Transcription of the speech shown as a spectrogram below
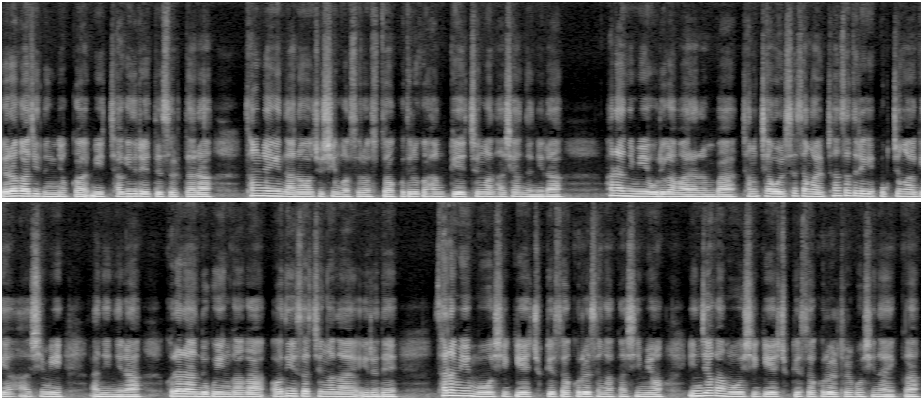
여러 가지 능력과 및 자기들의 뜻을 따라 성령이 나누어 주신 것으로서 그들과 함께 증언하셨느니라. 하나님이 우리가 말하는 바 장차 올 세상을 천사들에게 복종하게 하심이 아니니라. 그러나 누구인가가 어디에서 증언하여 이르되 사람이 무엇이기에 주께서 그를 생각하시며 인자가 무엇이기에 주께서 그를 돌보시나이까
